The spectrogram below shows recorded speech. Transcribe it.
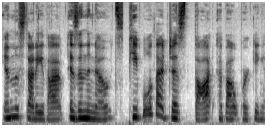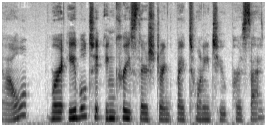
in the study that is in the notes, people that just thought about working out were able to increase their strength by 22%.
